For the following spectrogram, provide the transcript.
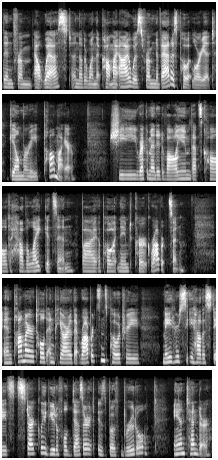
Then from out west, another one that caught my eye was from Nevada's poet laureate, Gail Marie Pahmeier. She recommended a volume that's called How the Light Gets In by a poet named Kirk Robertson. And Pahmeier told NPR that Robertson's poetry made her see how the state's starkly beautiful desert is both brutal and tender,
